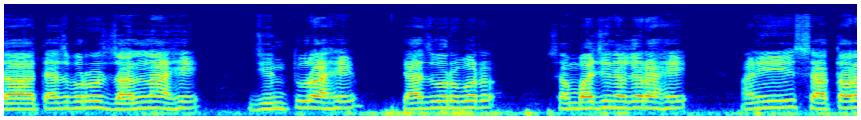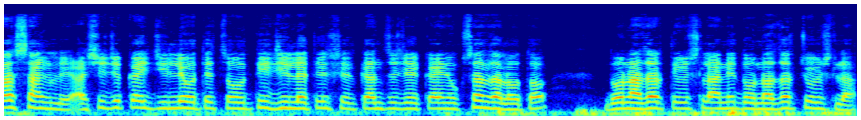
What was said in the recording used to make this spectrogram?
जा त्याचबरोबर जालना आहे जिंतूर आहे त्याचबरोबर संभाजीनगर आहे आणि सातारा सांगली असे जे काही जिल्हे होते चौथी जिल्ह्यातील शेतकऱ्यांचं जे काही नुकसान झालं होतं दोन हजार तेवीसला आणि दोन हजार चोवीसला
